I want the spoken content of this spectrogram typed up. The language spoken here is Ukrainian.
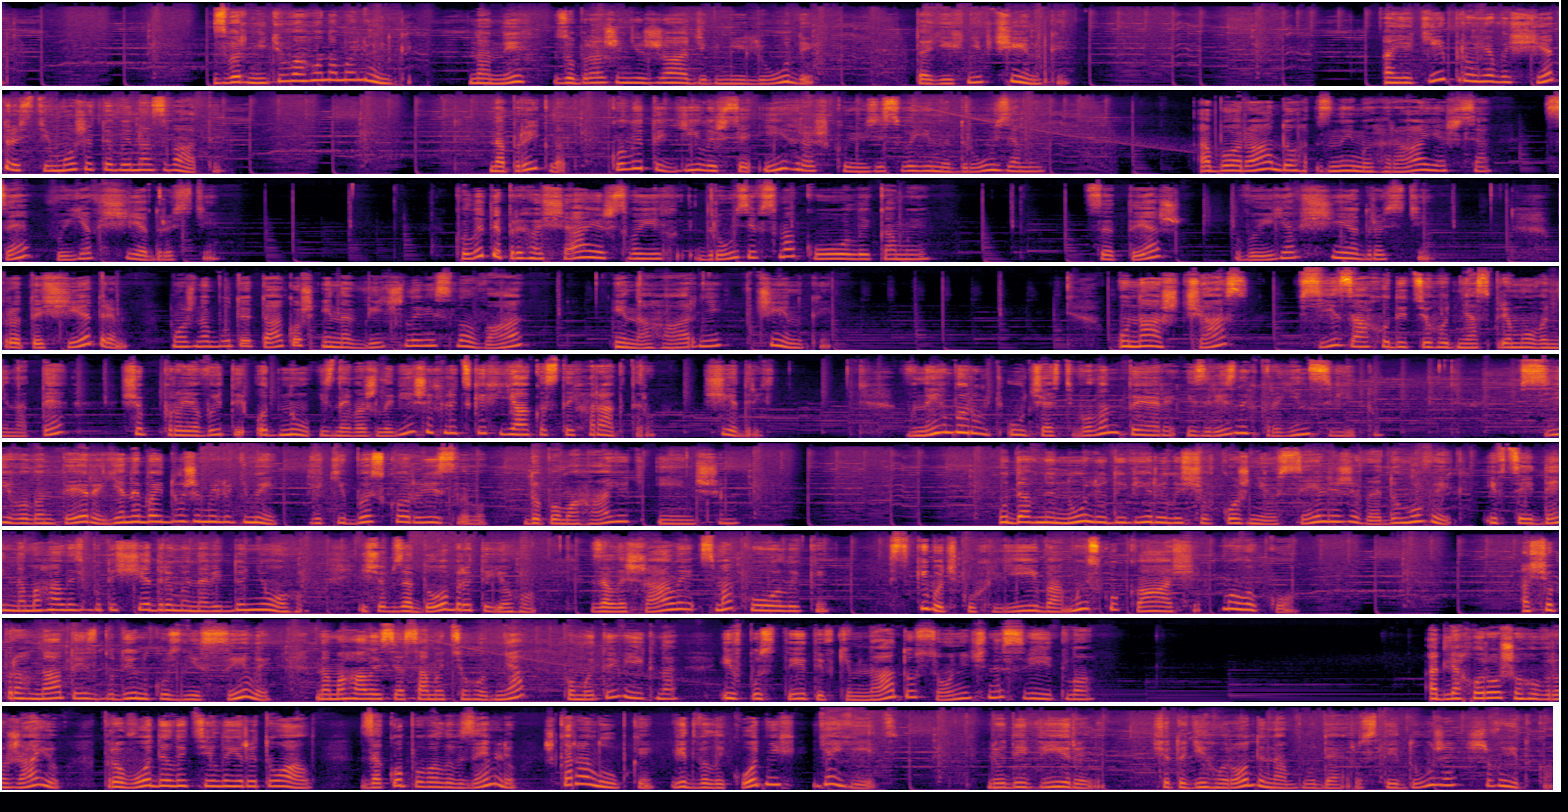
Зверніть увагу на малюнки. На них зображені жадібні люди та їхні вчинки. А які прояви щедрості можете ви назвати? Наприклад, коли ти ділишся іграшкою зі своїми друзями або радо з ними граєшся, це вияв щедрості. Коли ти пригощаєш своїх друзів смаколиками, це теж вияв щедрості. Проте щедрим можна бути також і на ввічливі слова, і на гарні вчинки. У наш час всі заходи цього дня спрямовані на те, щоб проявити одну із найважливіших людських якостей характеру щедрість. В них беруть участь волонтери із різних країн світу. Всі волонтери є небайдужими людьми, які безкорисливо допомагають іншим. У давнину люди вірили, що в кожній оселі живе домовик, і в цей день намагались бути щедрими навіть до нього, і щоб задобрити його, залишали смаколики, скибочку хліба, миску каші, молоко. А щоб прогнати із будинку злі сили, намагалися саме цього дня помити вікна і впустити в кімнату сонячне світло. А для хорошого врожаю проводили цілий ритуал, закопували в землю шкаралупки від великодніх яєць. Люди вірили, що тоді городина буде рости дуже швидко.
